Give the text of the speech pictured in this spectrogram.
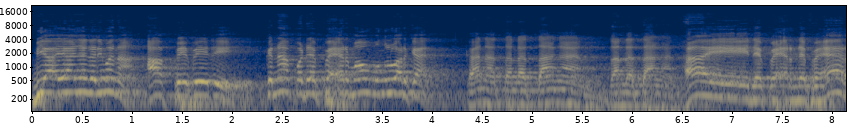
Biayanya dari mana? APBD. Kenapa DPR mau mengeluarkan? Karena tanda tangan, tanda tangan. Hai DPR, DPR,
